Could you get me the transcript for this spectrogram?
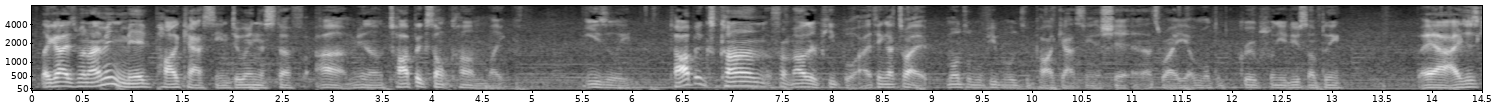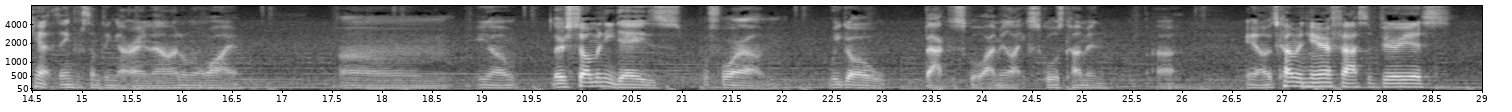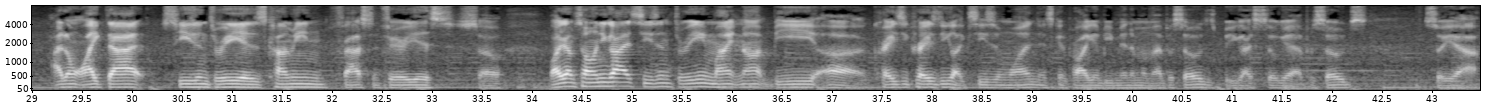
Like, guys, when I'm in mid podcasting doing this stuff, um, you know, topics don't come, like, easily. Topics come from other people. I think that's why multiple people do podcasting and shit, and that's why you have multiple groups when you do something. But yeah, I just can't think of something right now. I don't know why. Um, you know, there's so many days before um, we go back to school. I mean, like school's coming. Uh, you know, it's coming here, Fast and Furious. I don't like that. Season three is coming, Fast and Furious. So, like I'm telling you guys, season three might not be uh, crazy, crazy like season one. It's gonna probably gonna be minimum episodes, but you guys still get episodes. So yeah.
